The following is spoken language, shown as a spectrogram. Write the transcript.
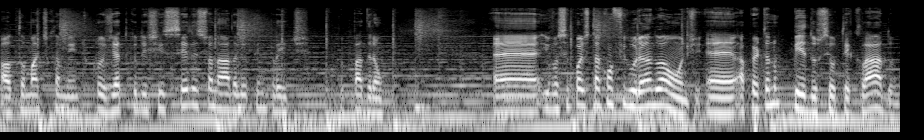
automaticamente o projeto que eu deixei selecionado ali o template, o padrão. É, e você pode estar configurando aonde? É, apertando P do seu teclado,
